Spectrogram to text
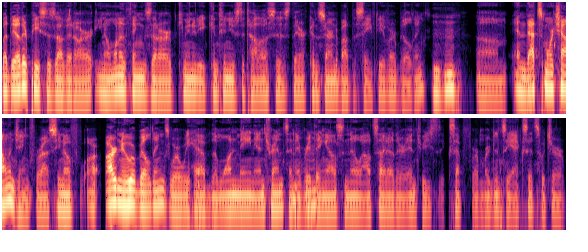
But the other pieces of it are, you know, one of the things that our community continues to tell us is they're concerned about the safety of our buildings. Mm-hmm. Um, and that's more challenging for us. You know, our, our newer buildings where we have the one main entrance and Mhm. everything else, no outside other entries except for emergency exits, which are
